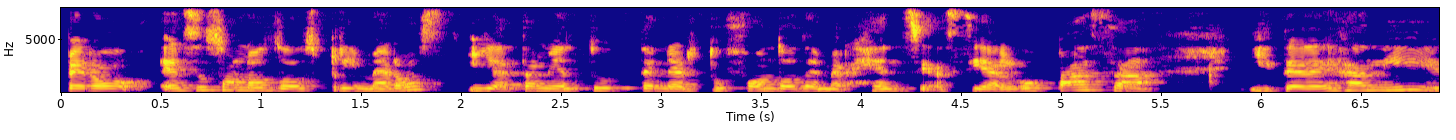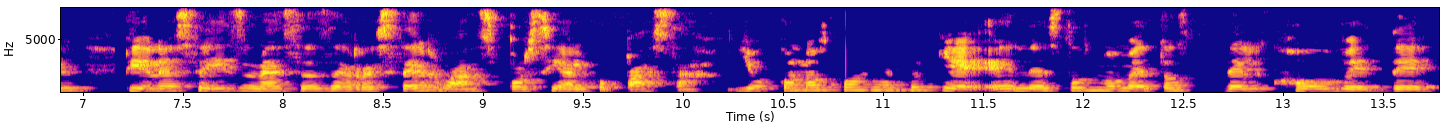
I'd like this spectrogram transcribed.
pero esos son los dos primeros y ya también tú tener tu fondo de emergencia. Si algo pasa y te dejan ir, tienes seis meses de reservas por si algo pasa. Yo conozco gente que en estos momentos del COVID, de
